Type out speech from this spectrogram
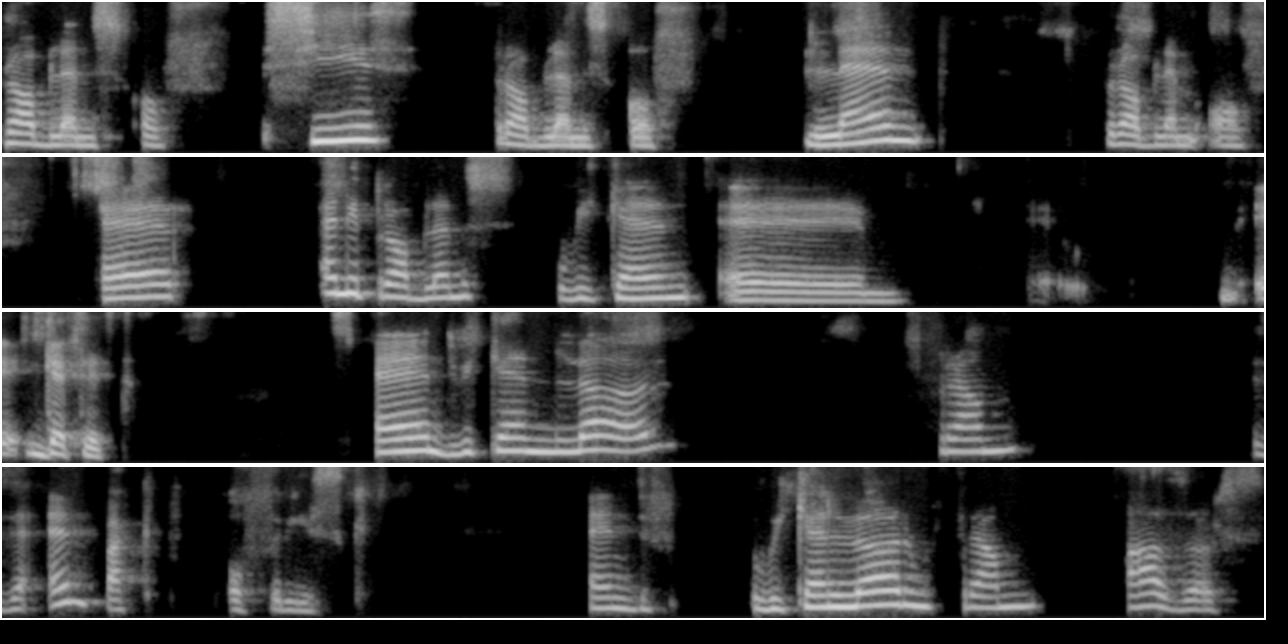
problems of seas, problems of land, problem of air, any problems we can um, get it. And we can learn from the impact of risk. And we can learn from others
